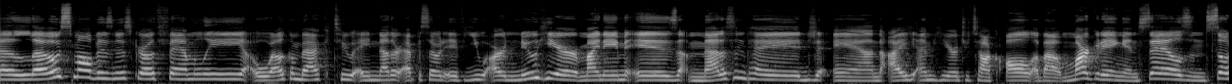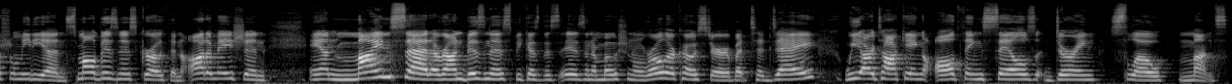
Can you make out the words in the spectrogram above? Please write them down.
Hello, small business growth family. Welcome back to another episode. If you are new here, my name is Madison Page, and I am here to talk all about marketing and sales and social media and small business growth and automation and mindset around business because this is an emotional roller coaster. But today we are talking all things sales during slow months.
